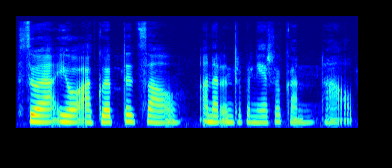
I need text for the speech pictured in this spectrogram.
So ja, ek hoop dit sal ander entrepreneurs ook kan help.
